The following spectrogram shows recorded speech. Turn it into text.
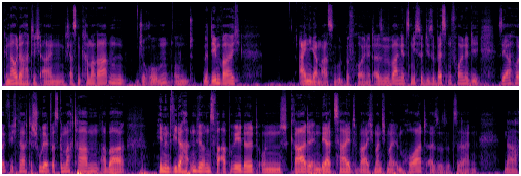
genau da hatte ich einen Klassenkameraden, Jerome, und mit dem war ich einigermaßen gut befreundet. Also wir waren jetzt nicht so diese besten Freunde, die sehr häufig nach der Schule etwas gemacht haben, aber hin und wieder hatten wir uns verabredet und gerade in der Zeit war ich manchmal im Hort, also sozusagen nach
